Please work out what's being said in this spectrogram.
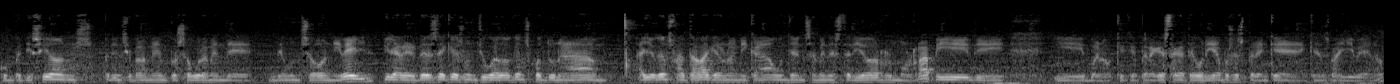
competicions principalment pues, segurament d'un segon nivell i la veritat és que és un jugador que ens pot donar allò que ens faltava que era una mica un llançament exterior molt ràpid i, i bueno, que, que per aquesta categoria pues, esperem que, que ens vagi bé. No?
